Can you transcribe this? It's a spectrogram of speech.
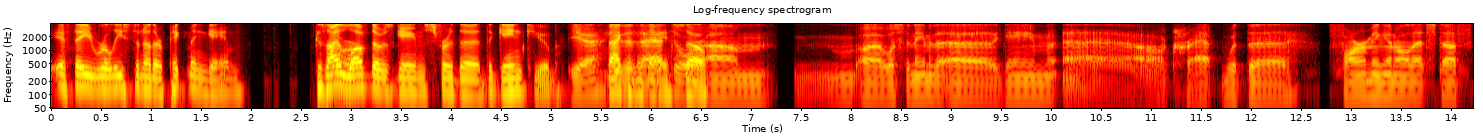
if they released another Pikmin game because I love those games for the the GameCube. Yeah, Back in the that day, or so- um, uh, what's the name of the uh, the game? Uh, oh crap, with the farming and all that stuff.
